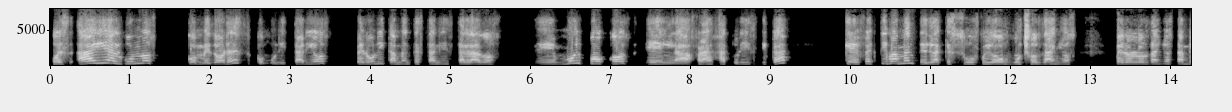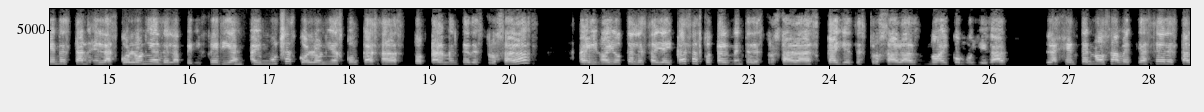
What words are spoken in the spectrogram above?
Pues hay algunos comedores comunitarios, pero únicamente están instalados eh, muy pocos en la franja turística, que efectivamente es la que sufrió muchos daños, pero los daños también están en las colonias de la periferia. Hay muchas colonias con casas totalmente destrozadas Ahí no hay hoteles, ahí hay casas totalmente destrozadas, calles destrozadas, no hay cómo llegar. La gente no sabe qué hacer, está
